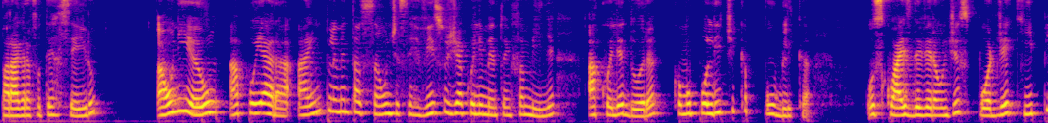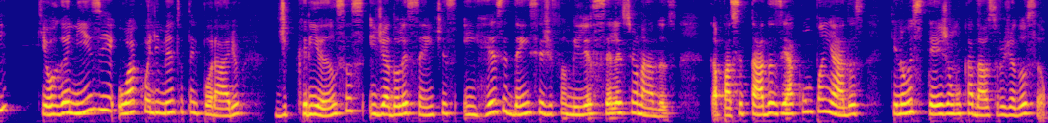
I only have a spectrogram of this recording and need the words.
Parágrafo 3. A União apoiará a implementação de serviços de acolhimento em família acolhedora como política pública, os quais deverão dispor de equipe que organize o acolhimento temporário de crianças e de adolescentes em residências de famílias selecionadas, capacitadas e acompanhadas que não estejam no cadastro de adoção.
